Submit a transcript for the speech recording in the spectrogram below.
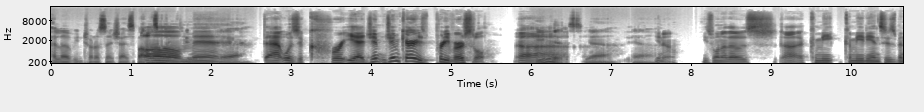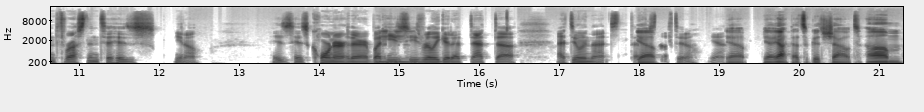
I love Eternal Sunshine. Spotless Oh, Mind too. man. yeah, That was a cra- yeah. Jim Jim Carrey is pretty versatile. he Uh, is. Yeah, yeah. You know, he's one of those uh, com- comedians who's been thrust into his you know his his corner there, but he's Mhm. he's really good at that. uh, at doing that type Yeah. of stuff too. Yeah. Yeah, yeah, yeah. That's a good shout. Um,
